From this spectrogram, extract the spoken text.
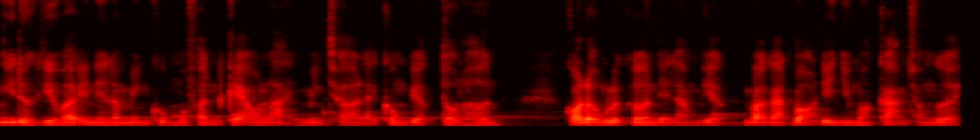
Nghĩ được như vậy nên là mình cũng một phần kéo lại mình trở lại công việc tốt hơn có động lực hơn để làm việc và gạt bỏ đi những mặc cảm trong người.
